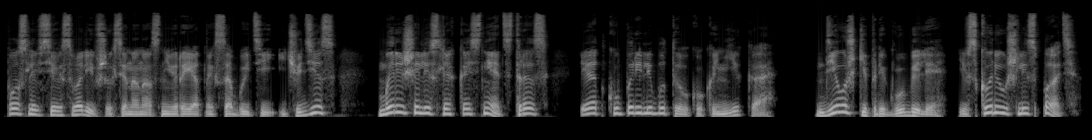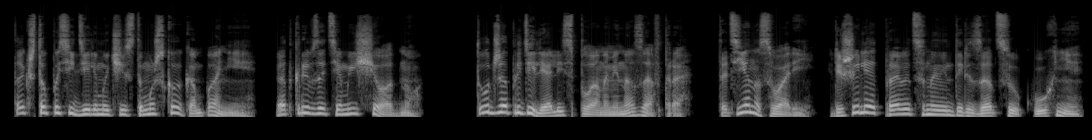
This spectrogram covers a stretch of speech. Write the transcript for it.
После всех свалившихся на нас невероятных событий и чудес — мы решили слегка снять стресс и откупорили бутылку коньяка. Девушки пригубили и вскоре ушли спать, так что посидели мы чисто мужской компанией, открыв затем еще одну. Тут же определялись с планами на завтра. Татьяна с Варей решили отправиться на инвентаризацию кухни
